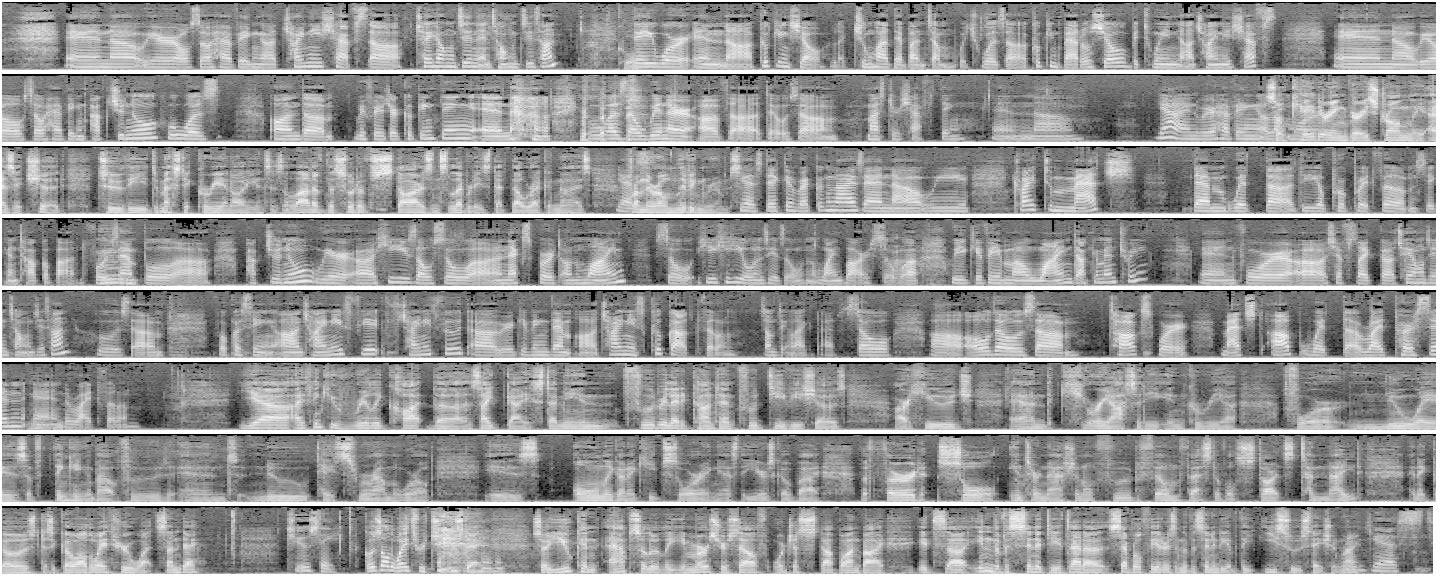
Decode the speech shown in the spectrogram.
and uh, we are also having uh, Chinese chefs, uh, Choi Hyung-jin and Chung Ji-sun. Cool. They were in a cooking show like Chunghwa Daebanjam, which was a cooking battle show between uh, Chinese chefs. And uh, we are also having Park Jun-woo, who was on the refrigerator cooking thing and who was the winner of uh, those um, Master Chef thing. And um, yeah, and we're having a so lot more. So catering very strongly, as it should, to the domestic Korean audiences. A lot of the sort of stars and celebrities that they'll recognize Yes. from their own living rooms. Yes, they can recognize, and uh, we try to match them with uh, the appropriate films they can talk about. For example, uh, Park Jun-woo, where uh, he is also uh, an expert on wine. So he, he owns his own wine bar. So uh, we give him a wine documentary. And for uh, chefs like uh, Choi Young-jin, Jang Ji-san, who's um, focusing on Chinese fi- Chinese food, uh, we're giving them a Chinese cookout film, something like that. So uh, all those um, talks were matched up with the right person hmm. and the right film. Yeah, I think you've really caught the zeitgeist. I mean, food related content, food TV shows are huge, and the curiosity in Korea for new ways of thinking about food and new tastes from around the world is only going to keep soaring as the years go by. The third Seoul International Food Film Festival starts tonight, and it goes, does it go all the way through what, Sunday? Tuesday. goes all the way through Tuesday. so you can absolutely immerse yourself or just stop on by. It's uh, in the vicinity. It's at uh, several theaters in the vicinity of the Isu station, right? Yes.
